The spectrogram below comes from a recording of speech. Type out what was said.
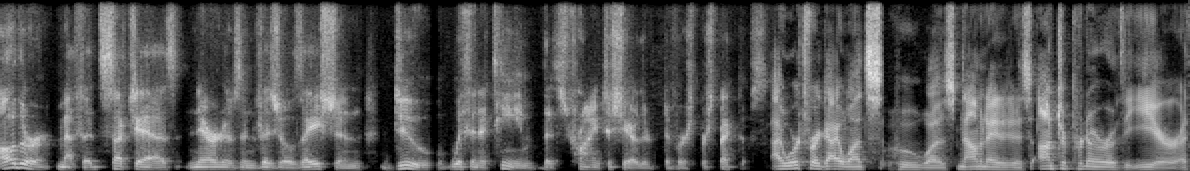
other methods such as narratives and visualization do within a team that's trying to share their diverse perspectives. I worked for a guy once who was nominated as entrepreneur of the year.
